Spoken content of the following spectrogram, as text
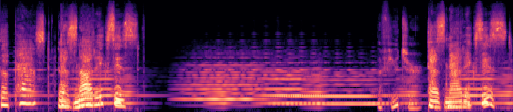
The past does, not exist. The future Does not exist.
